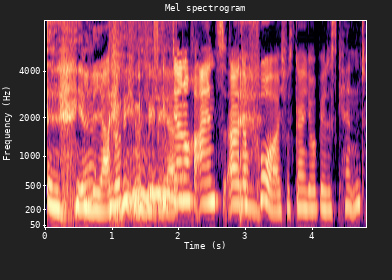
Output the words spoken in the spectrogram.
äh, Viele Jahre. Es gibt ja noch eins äh, davor. Ich weiß gar nicht, ob ihr das kennt.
